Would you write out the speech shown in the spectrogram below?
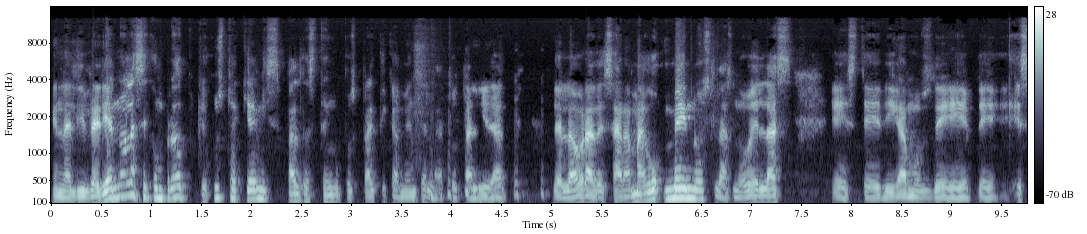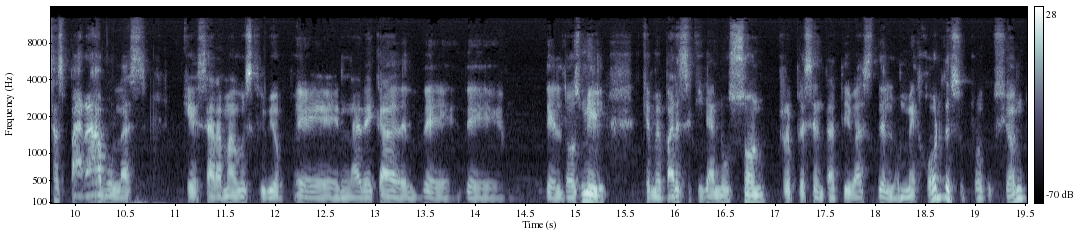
en la librería, no las he comprado porque justo aquí a mis espaldas tengo pues prácticamente la totalidad de la obra de Saramago, menos las novelas, este, digamos, de, esas parábolas que Saramago escribió eh, en la década de del 2000, que me parece que ya no son representativas de lo mejor de su producción.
